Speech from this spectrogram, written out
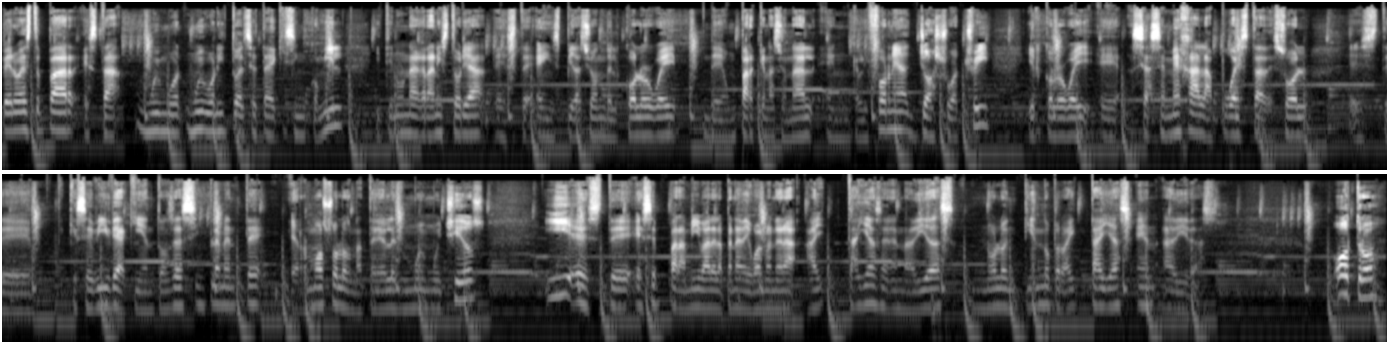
Pero este par está muy, muy, bonito, el ZX5000, y tiene una gran historia este, e inspiración del colorway de un parque nacional en California, Joshua Tree. Y el colorway eh, se asemeja a la puesta de sol este, que se vive aquí. Entonces, simplemente hermoso, los materiales muy, muy chidos. Y este, ese para mí vale la pena de igual manera. Hay tallas en Adidas, no lo entiendo, pero hay tallas en Adidas. Otro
